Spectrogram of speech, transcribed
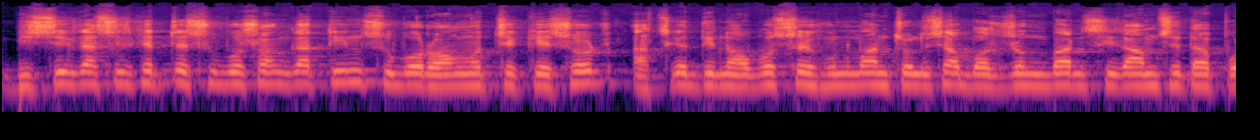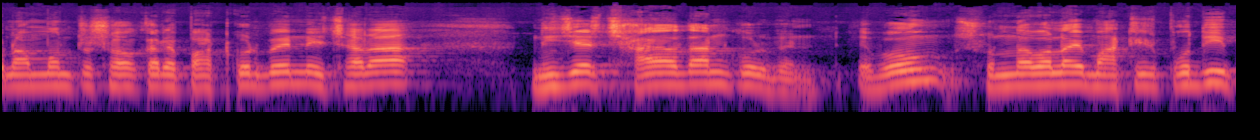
বৃশ্চিক রাশির ক্ষেত্রে শুভ সংখ্যা তিন, শুভ রং হচ্ছে কেশর। আজকের দিন অবশ্যই হনুমান চল্লিশা বজ্রংবান শ্রীরাম সীতা প্রণাম মন্ত্র সহকারে পাঠ করবেন। এছাড়া নিজের ছায়া দান করবেন এবং সন্ধ্যাবেলায় মাটির প্রদীপ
